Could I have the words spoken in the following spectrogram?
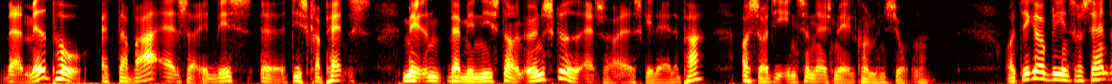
været med på, at der var altså en vis øh, diskrepans mellem, hvad ministeren ønskede, altså at adskille alle par, og så de internationale konventioner. Og det kan jo blive interessant,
